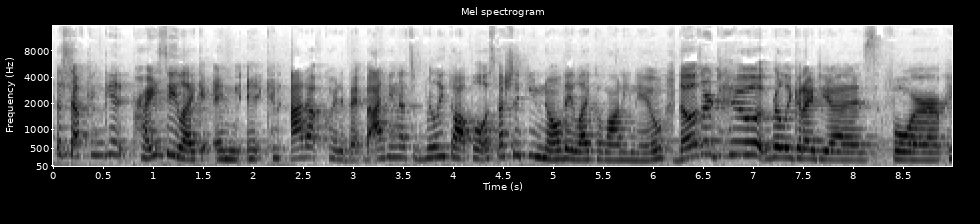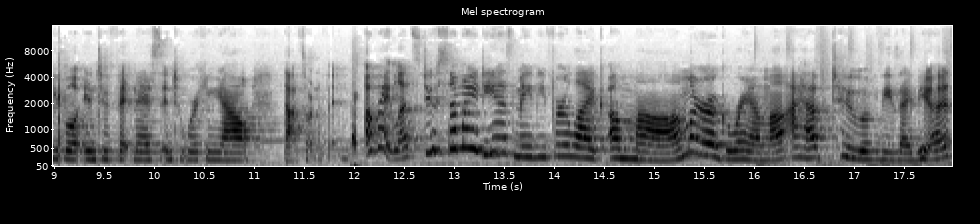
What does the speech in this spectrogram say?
the stuff can get pricey like and it can add up quite a bit but I think that's really thoughtful especially if you know they like Alani Nu. Those are two really good ideas for people into fitness, into working out, that sort of thing. Okay, let's do some ideas maybe for like a mom or a grandma. I have two of these ideas,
